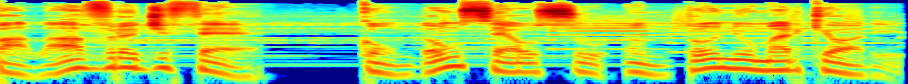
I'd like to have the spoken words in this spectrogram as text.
Palavra de Fé com Dom Celso Antônio Marchiori.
